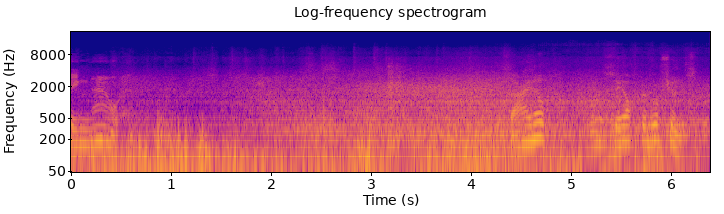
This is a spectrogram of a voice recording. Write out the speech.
Now. Sign up. Want to see off the Russians.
